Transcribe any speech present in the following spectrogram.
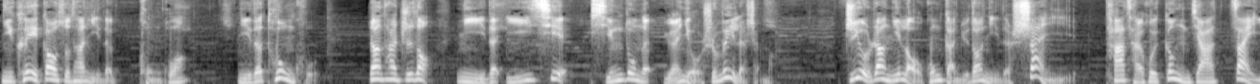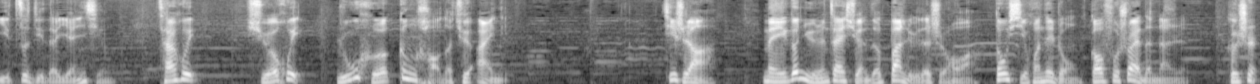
你可以告诉他你的恐慌，你的痛苦，让他知道你的一切行动的缘由是为了什么。只有让你老公感觉到你的善意，他才会更加在意自己的言行，才会学会。如何更好的去爱你？其实啊，每个女人在选择伴侣的时候啊，都喜欢那种高富帅的男人。可是，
